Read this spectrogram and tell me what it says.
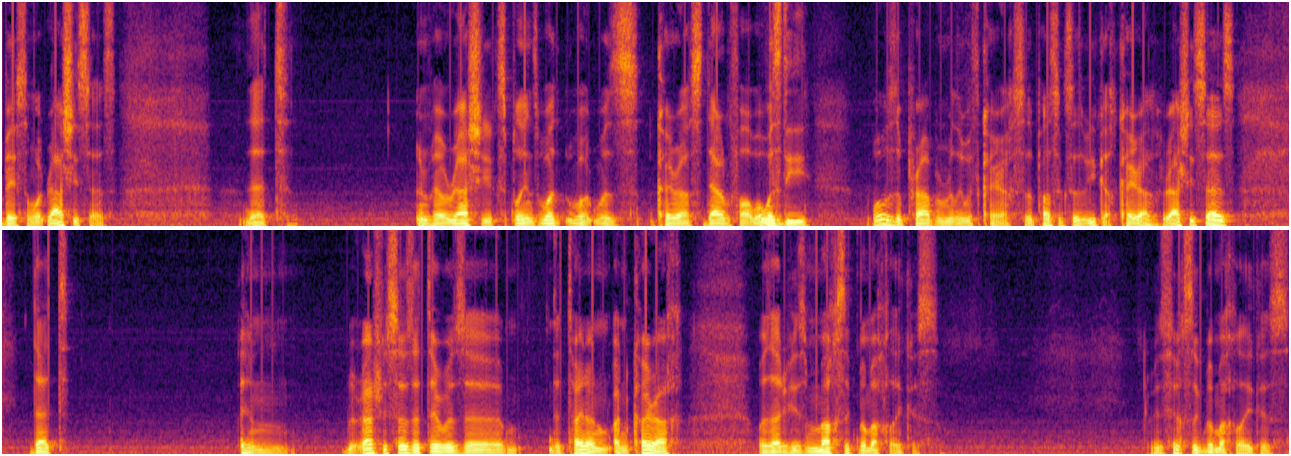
based on what Rashi says. That and how Rashi explains what, what was Korach's downfall. What was the what was the problem really with Korach? So the pasuk says Vikach Korach. Rashi says that in Rashi says that there was a the time on, on Korach was er that he was machzik b'machlekes. He was hichzik b'machlekes.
